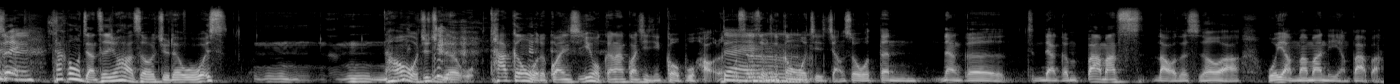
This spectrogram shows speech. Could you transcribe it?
所以他跟我讲这句话的时候，我觉得我嗯嗯，然后我就觉得他跟我的关系，因为我跟他关系已经够不好了，我甚至我就跟我姐讲说，我等两个。两个爸妈死老的时候啊，我养妈妈，你养爸爸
